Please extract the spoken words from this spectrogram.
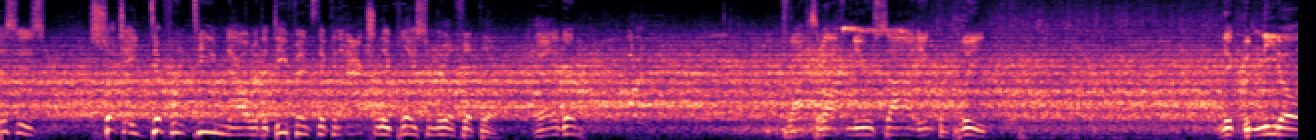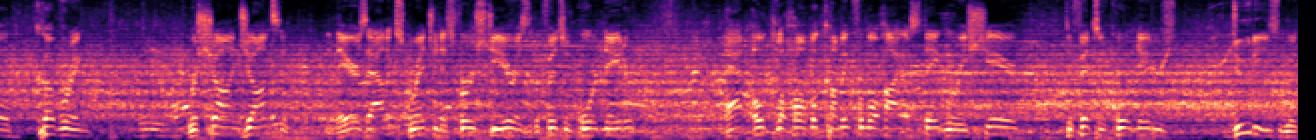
This is such a different team now with a defense that can actually play some real football. Ehlinger drops it off near side, incomplete. Nik Bonitto covering Roschon Johnson. And there's Alex Grinch in his first year as a defensive coordinator at Oklahoma, coming from Ohio State, where he shared defensive coordinator's duties with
